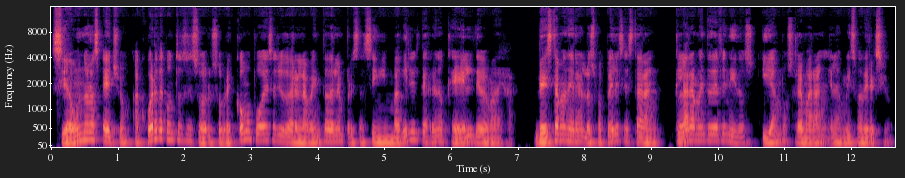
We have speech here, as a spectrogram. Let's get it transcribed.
Si aún no lo has hecho, acuerda con tu asesor sobre cómo puedes ayudar en la venta de la empresa sin invadir el terreno que él debe manejar. De esta manera, los papeles estarán claramente definidos y ambos remarán en la misma dirección.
